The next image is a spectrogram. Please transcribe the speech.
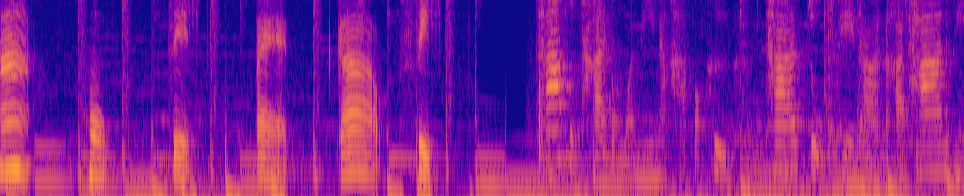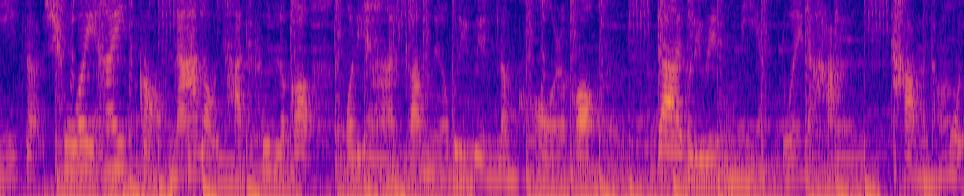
ห้าหกเจ็ดแปดเก้าสิบท่าสุดท้ายของวันนี้นะคะก็คือท่าจูบเพดานนะคะ ท่านี้จะช่วยให้กรอบหน้าเราชัดขึ้น แล้วก็บริหารกล้ามเนื้อบริเวณลำคอแล้วก็ ได้บริเวณเหนียงด้วยนะคะทำทั้งหมด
